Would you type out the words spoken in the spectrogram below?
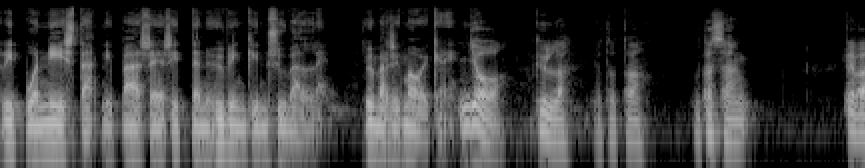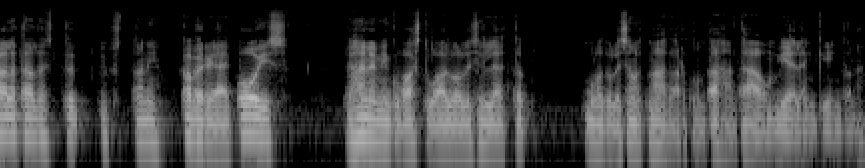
riippuen niistä, niin pääsee sitten hyvinkin syvälle. Ymmärsinkö mä oikein? Joo, kyllä. Ja tota, tässähän keväällä täältä sitten yksi tani, kaveri jäi pois ja hänen niin kuin oli silleen, että mulla tuli semmoinen, että mä tartun tähän, tämä on mielenkiintoinen.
